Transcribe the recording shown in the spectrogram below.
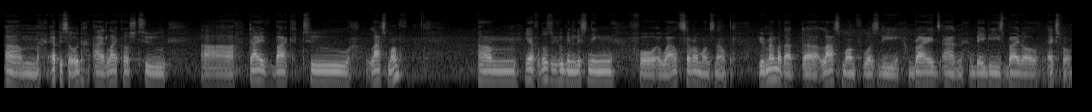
um, episode, I'd like us to uh, dive back to last month. Um, yeah, for those of you who've been listening for a while, several months now, you remember that uh, last month was the Brides and Babies Bridal Expo.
